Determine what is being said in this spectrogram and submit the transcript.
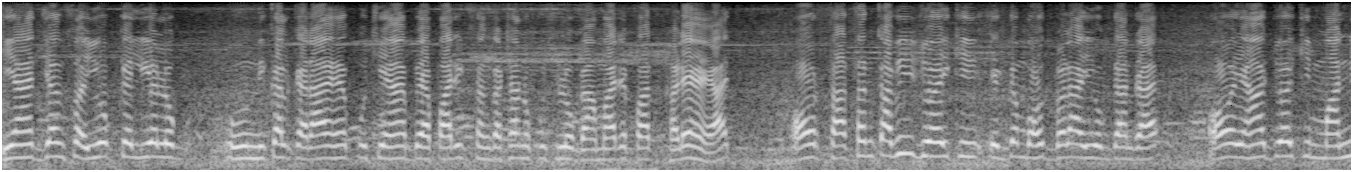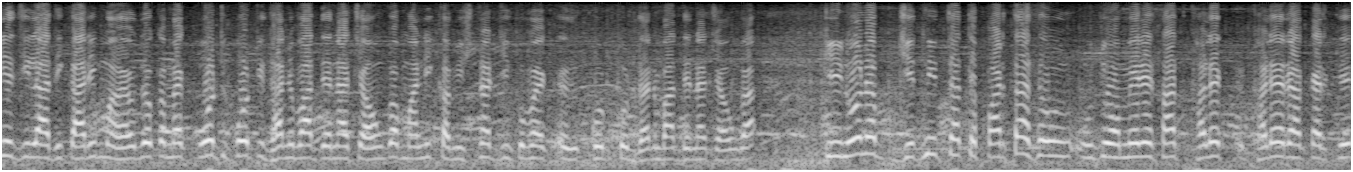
यहाँ जन सहयोग के लिए लोग निकल कर आए हैं, कुछ यहाँ व्यापारिक संगठन कुछ लोग हमारे पास खड़े हैं आज। और शासन का भी जो है कि एकदम बहुत बड़ा योगदान रहा है। और यहाँ जो है कि माननीय जिलाधिकारी महोदय का मैं कोट कोटि धन्यवाद देना चाहूँगा। माननीय कमिश्नर जी को मैं कोटि कोट धन्यवाद देना चाहूँगा कि इन्होंने जितनी तत्परता से जो मेरे साथ खड़े खड़े रह करके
